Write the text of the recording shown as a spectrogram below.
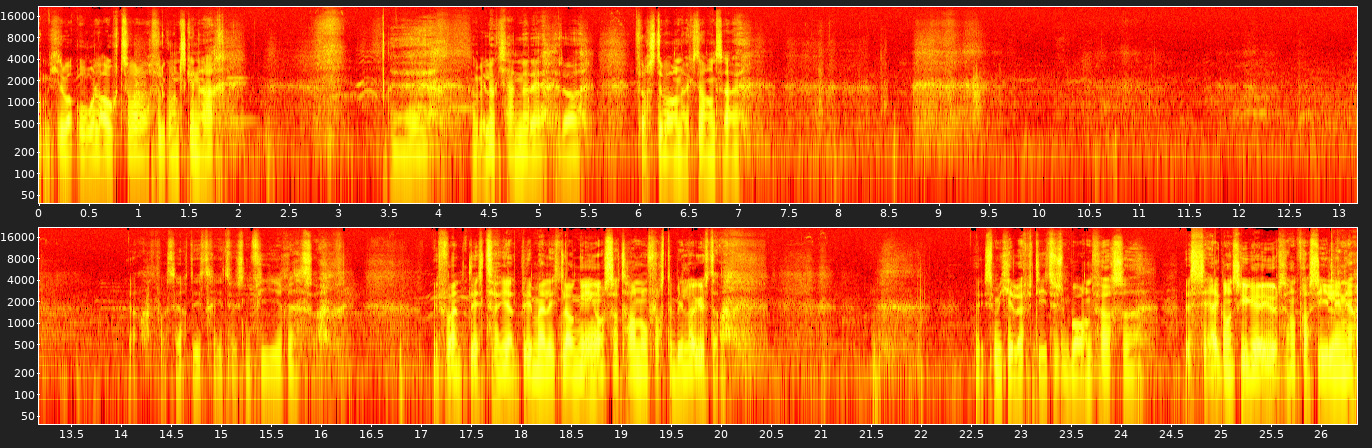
om ikke det var all out, så var det i hvert fall ganske nær. Eh, han vil nok kjenne det. Det var første barneøkta hans òg. Ja, passerte i 3004, så vi får vente litt og hjelpe dem med litt langing, og så ta noen flotte bilder, gutta. De som ikke har løpt 10 000 på banen før, så det ser ganske gøy ut sånn fra sidelinja.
